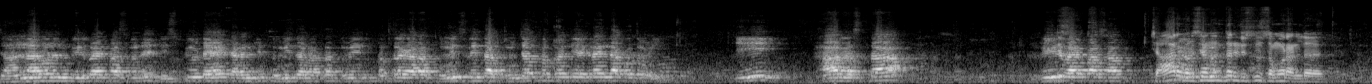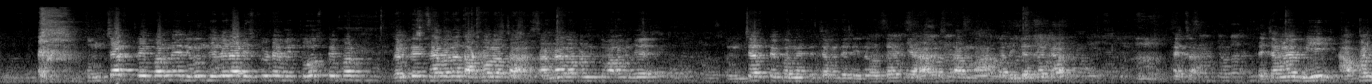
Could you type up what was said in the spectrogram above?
जालना रोड आणि बीड बायपासमध्ये डिस्प्यूट आहे कारण की तुम्ही जर आता तुम्ही पत्रकार आहात, तुम्हीच लिहिता तुमच्याच पत्राची हेडलाईन दाखवतो मी की हा रस्ता बीड बायपास हा चार वर्षानंतर डिस्प्यूट समोर आणलं. तुमच्याच पेपरने लिहून दिलेला डिस्प्यूट आहे मी तोच पेपर गडकरी साहेबांना दाखवला होता. सांगायला पण तुम्हाला म्हणजे तुमच्याच पेपरने त्याच्यामध्ये लिहिलं होतं की हा रस्ता महापालिकेचा का? ह्याचा त्याच्यामुळे मी आपण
